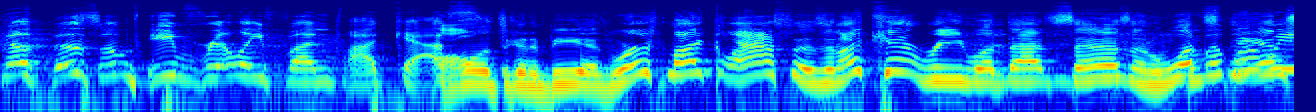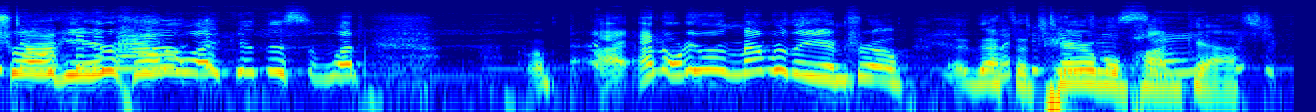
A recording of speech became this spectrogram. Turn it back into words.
No, this will be really fun podcast. all it's going to be is where's my glasses? And i can't read what that says. And what's What the intro here? How do i get this? What? I, I don't even remember the intro. That's What a terrible podcast.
